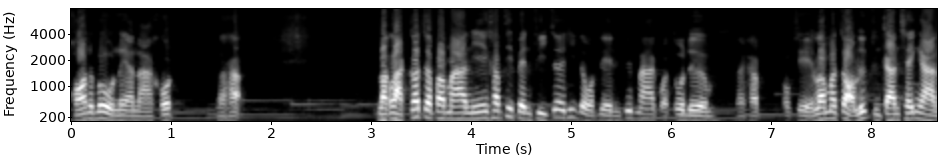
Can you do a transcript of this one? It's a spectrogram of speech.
portable ในอนาคตนะครับหลักๆก็จะประมาณนี้ครับที่เป็นฟีเจอร์ที่โดดเด่นขึ้นมากว่าตัวเดิมนะครับโอเค เรามาเจาะลึกถึงการใช้งาน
